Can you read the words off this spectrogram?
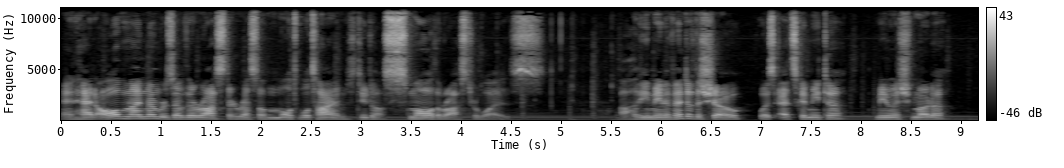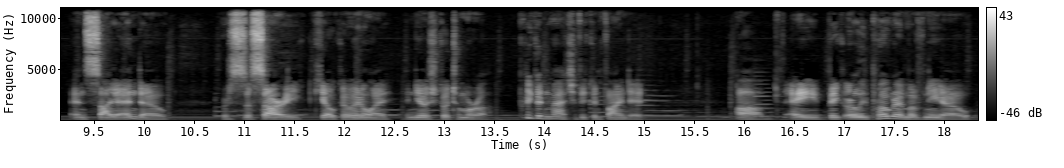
and had all nine members of their roster wrestle multiple times due to how small the roster was. Uh, the main event of the show was Etsuko Mita, Mima Shimoda, and Saya Endo versus Asari, Kyoko Inoue, and Yoshiko Tamura. Pretty good match if you can find it. Uh, a big early program of Neo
